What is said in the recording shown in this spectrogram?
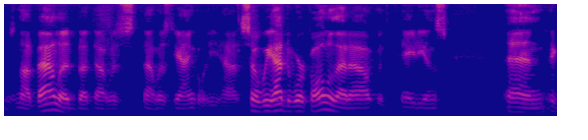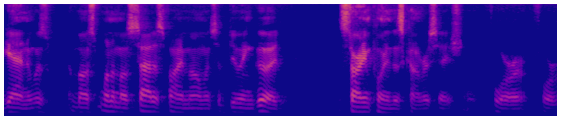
was not valid, but that was that was the angle he had. So we had to work all of that out with Canadians. And again, it was most, one of the most satisfying moments of doing good, starting point of this conversation for for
